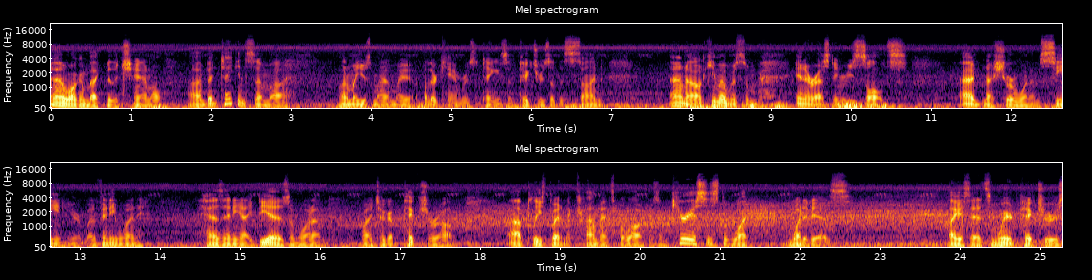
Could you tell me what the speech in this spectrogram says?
Uh, welcome back to the channel. Uh, I've been taking some, uh, one of my use my my other cameras and taking some pictures of the sun. I don't know, I came up with some interesting results. I'm not sure what I'm seeing here, but if anyone has any ideas on what I'm, what I took a picture of, uh, please put it in the comments below because I'm curious as to what what it is. Like I said, some weird pictures.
